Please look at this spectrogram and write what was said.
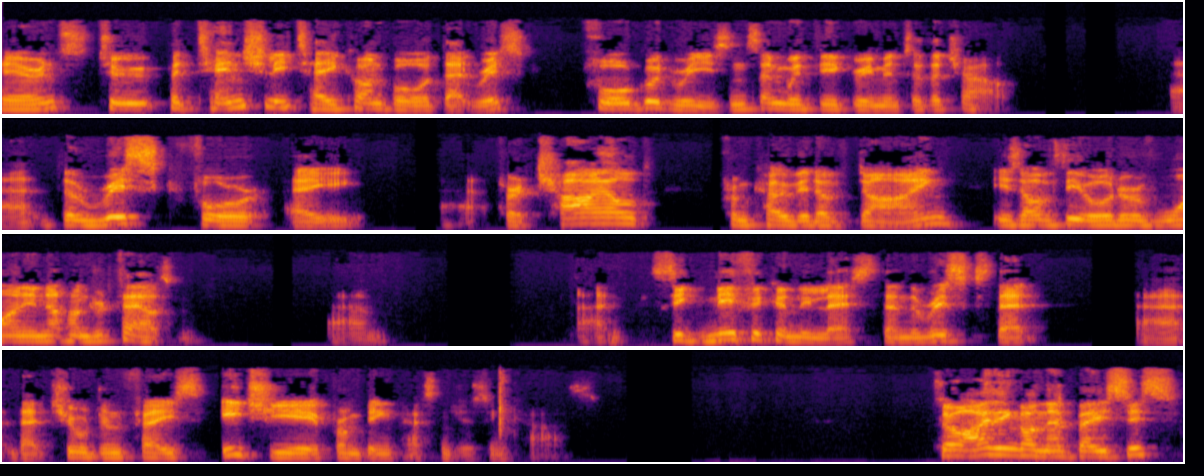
parents to potentially take on board that risk for good reasons and with the agreement of the child. Uh, the risk for a, uh, for a child from COVID of dying is of the order of one in 100,000, um, and significantly less than the risks that, uh, that children face each year from being passengers in cars. So I think on that basis,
